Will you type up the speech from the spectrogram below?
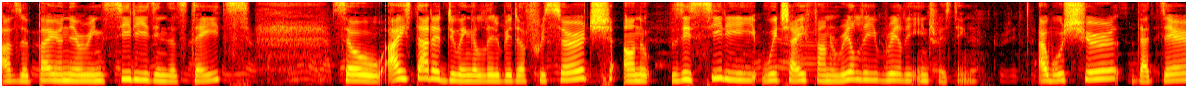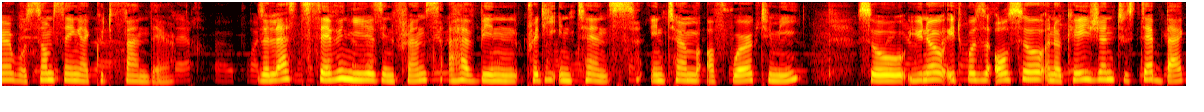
of the pioneering cities in the States. So I started doing a little bit of research on this city, which I found really, really interesting. I was sure that there was something I could find there. The last seven years in France have been pretty intense in terms of work to me. So, you know, it was also an occasion to step back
